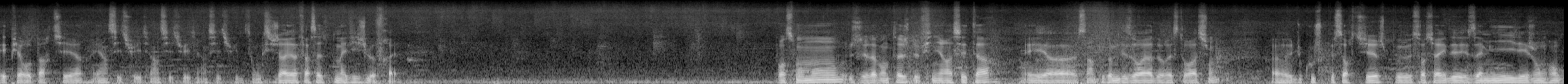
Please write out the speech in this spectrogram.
et puis repartir, et ainsi de suite, et ainsi de suite, et ainsi de suite. Donc si j'arrive à faire ça toute ma vie, je le ferai. En ce moment, j'ai l'avantage de finir assez tard, et euh, c'est un peu comme des horaires de restauration. Du coup, je peux sortir, je peux sortir avec des amis, des gens, ren-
